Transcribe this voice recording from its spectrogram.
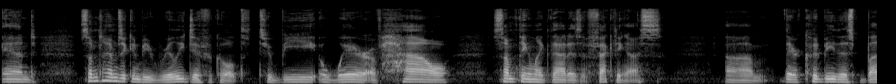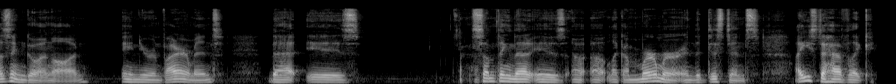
And sometimes it can be really difficult to be aware of how something like that is affecting us. Um, there could be this buzzing going on in your environment that is something that is uh, uh, like a murmur in the distance. I used to have like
